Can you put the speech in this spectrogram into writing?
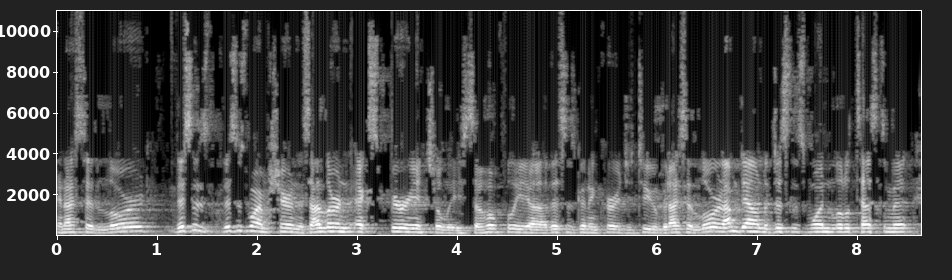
And I said, Lord, this is this is why I'm sharing this. I learned experientially, so hopefully uh, this is going to encourage you too. But I said, Lord, I'm down to just this one little testament,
